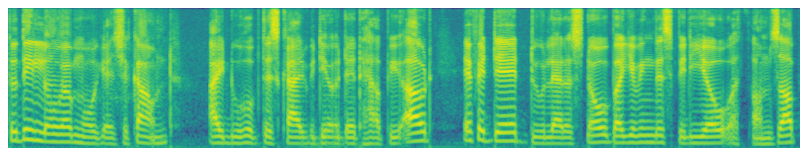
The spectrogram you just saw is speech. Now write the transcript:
to the lower mortgage account. I do hope this guide video did help you out. If it did, do let us know by giving this video a thumbs up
